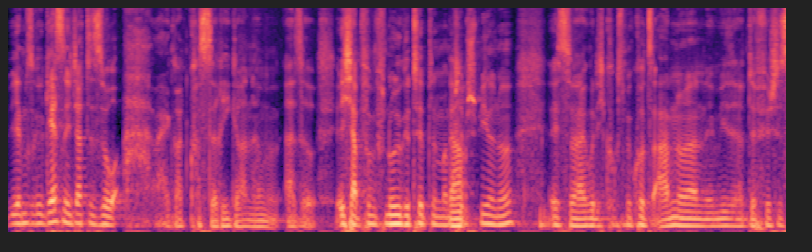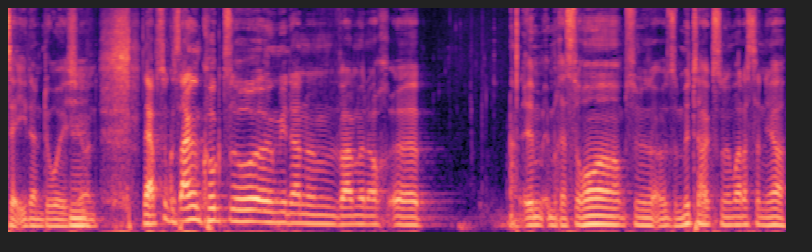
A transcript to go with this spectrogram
wir haben so gegessen ich dachte so, ah, mein Gott, Costa Rica, ne? Also, ich habe 5-0 getippt in meinem Ja. Tippspiel, ne? Ich so, na gut, ich guck's mir kurz an und dann irgendwie, der Fisch ist ja eh dann durch. Mhm. Und ich hab's mir kurz angeguckt, so irgendwie dann und waren wir noch äh, im, im Restaurant, also mittags, und dann war das dann ja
